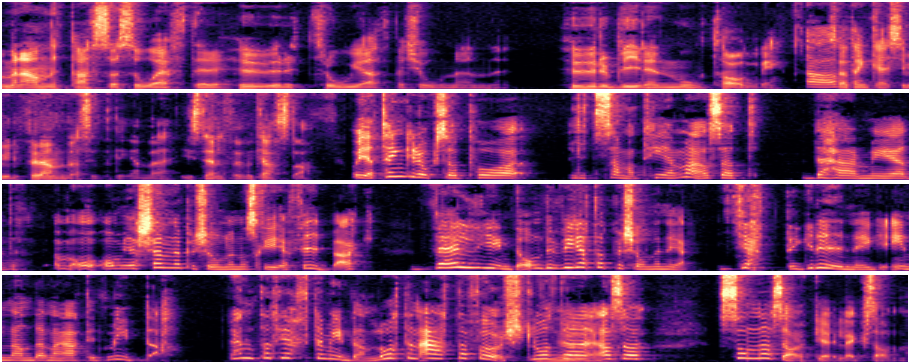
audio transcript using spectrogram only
men anpassa så efter hur tror jag att personen, hur blir den mottaglig? Ja. Så att den kanske vill förändra sitt beteende istället för att förkasta. Och jag tänker också på lite samma tema, alltså att det här med om- om jag känner personen och ska ge feedback, välj inte, om du vet att personen är jättegrinig innan den har ätit middag, vänta till eftermiddagen, låt den äta först, låt Ja. den, alltså sådana saker liksom.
